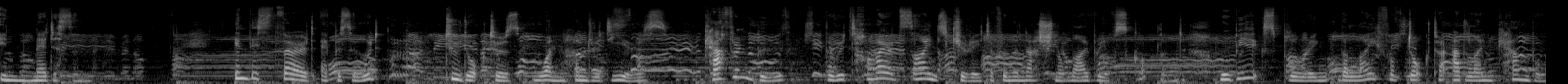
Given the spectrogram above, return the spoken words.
in medicine. In this third episode, Two Doctors, 100 Years, Catherine Booth, the retired science curator from the National Library of Scotland, will be exploring the life of Dr. Adeline Campbell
